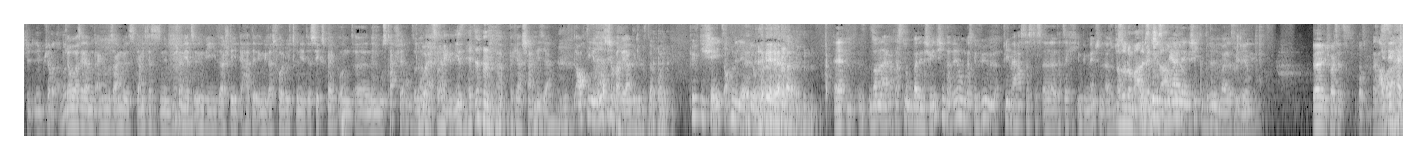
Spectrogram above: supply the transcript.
steht in den Büchern was Ich anderes? glaube, was er damit eigentlich nur sagen will, ist gar nicht, dass es in den Büchern jetzt irgendwie da steht, er hatte irgendwie das voll durchtrainierte Sixpack und äh, einen Mustache, ja, sondern Wo er es gerne gelesen hätte. Ja, wahrscheinlich, ja. Auch die erotische Variante gibt es davon. Fifty Shades of Millennium. äh, sondern einfach, dass du bei den schwedischen Verwirrungen das Gefühl viel mehr hast, dass das äh, tatsächlich irgendwie Menschen, also du bist, Also normale du bist, du bist Menschen mehr haben, in der ja. Geschichte drin, weil das Verstehe. irgendwie Ja, ich weiß jetzt. was- Die sehen halt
